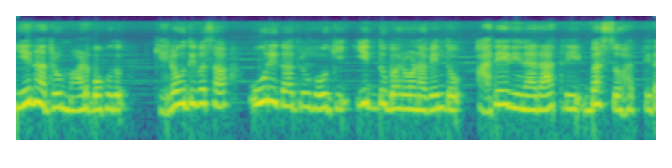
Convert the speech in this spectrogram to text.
ಏನಾದರೂ ಮಾಡಬಹುದು. ಕೆಲವು ದಿವಸ ಊರಿಗಾದರೂ ಹೋಗಿ ಇದ್ದು ಬರೋಣವೆಂದು ಅದೇ ದಿನ ರಾತ್ರಿ ಬಸ್ಸು ಹತ್ತಿದ.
